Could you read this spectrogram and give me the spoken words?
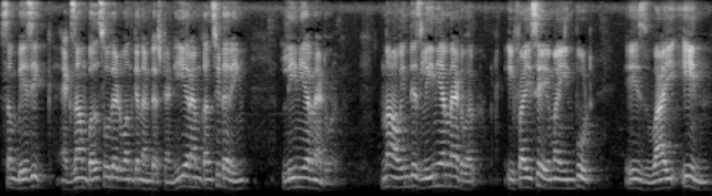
some basic examples so that one can understand. Here I am considering linear network. Now in this linear network, if I say my input is y in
